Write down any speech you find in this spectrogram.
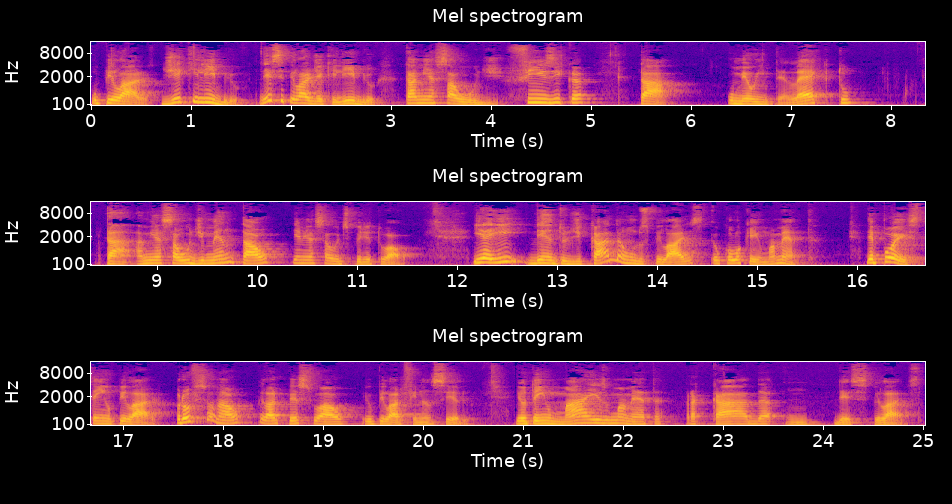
O pilar de equilíbrio. Nesse pilar de equilíbrio está a minha saúde física, está o meu intelecto, tá a minha saúde mental e a minha saúde espiritual. E aí, dentro de cada um dos pilares, eu coloquei uma meta. Depois tem o pilar profissional, pilar pessoal e o pilar financeiro. Eu tenho mais uma meta para cada um desses pilares.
